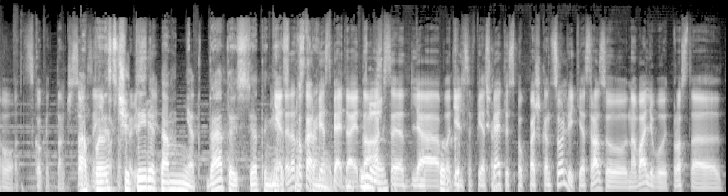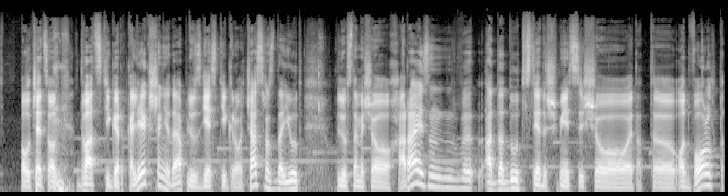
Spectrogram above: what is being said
Вот, сколько там часов А за ней можно PS4 провести. там нет, да? То есть это не Нет, это только распространяется. PS5, да, это Ну, акция для только владельцев PS5, то есть покупаешь консоль, и тебе сразу наваливают просто, получается, вот 20 игр в коллекшене, да, плюс 10 игр вот час раздают, плюс там еще Horizon отдадут, в следующем месяце еще этот э, Oddworld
